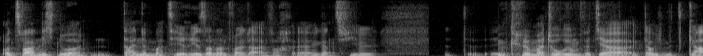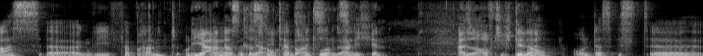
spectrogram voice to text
Und zwar nicht nur deine Materie, sondern weil da einfach äh, ganz viel im Krematorium wird ja, glaube ich, mit Gas äh, irgendwie verbrannt. Und ja, anders kriegst du die Temperaturen gar nicht hin. Also auf die Stelle. Genau. Und das ist äh,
